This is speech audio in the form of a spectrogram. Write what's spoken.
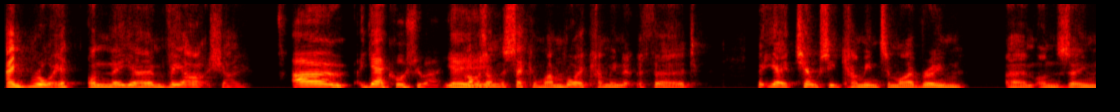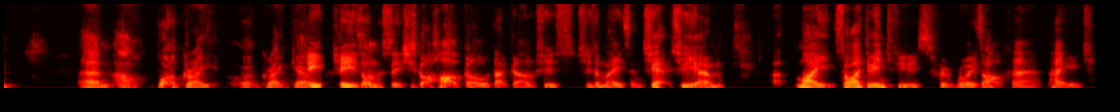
and Roy on the um, VR show. Oh, yeah, of course you were. Yeah, yeah. I was yeah. on the second one. Roy come in at the third, but yeah, Chelsea come into my room um, on Zoom. Um, oh, what a great, what a great girl! She, she's honestly, she's got a heart of gold. That girl, she's she's amazing. She she um uh, my so I do interviews through Roy's Art Fair page,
